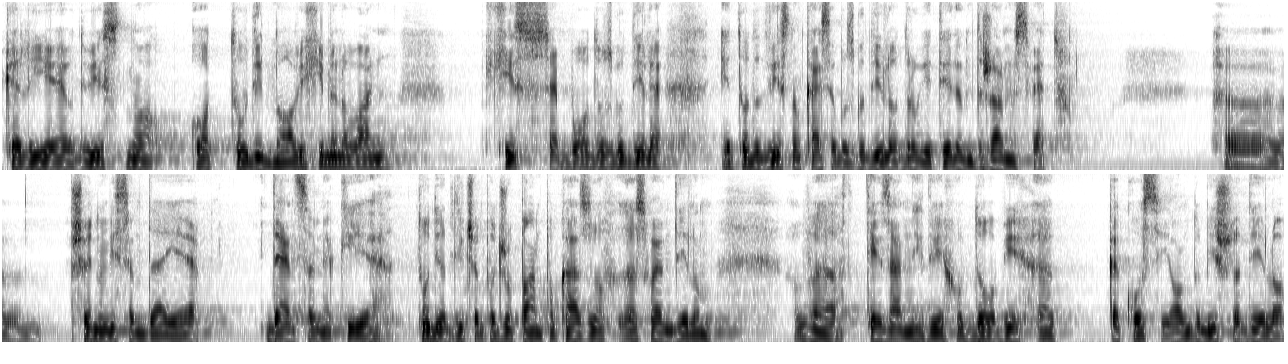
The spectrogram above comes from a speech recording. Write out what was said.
Ker je odvisno od tudi novih imenovanj, ki se bodo zgodile, je tudi odvisno, kaj se bo zgodilo drugi teden v državnem svetu. Še vedno mislim, da je Dan Crne, ki je tudi odličen podžupan, pokazal svojim delom v teh zadnjih dveh obdobjih, kako si on domišlja delo.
